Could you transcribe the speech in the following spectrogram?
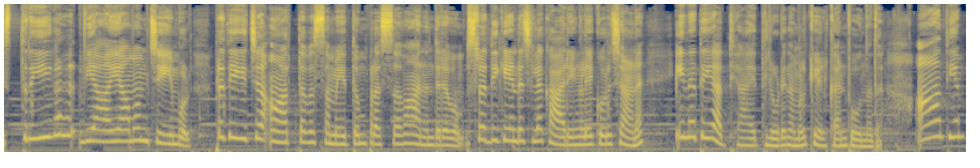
സ്ത്രീകൾ വ്യായാമം ചെയ്യുമ്പോൾ പ്രത്യേകിച്ച് ആർത്തവ സമയത്തും പ്രസവാനന്തരവും ശ്രദ്ധിക്കേണ്ട ചില കാര്യങ്ങളെക്കുറിച്ചാണ് ഇന്നത്തെ അധ്യായത്തിലൂടെ നമ്മൾ കേൾക്കാൻ പോകുന്നത്. ആദ്യം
